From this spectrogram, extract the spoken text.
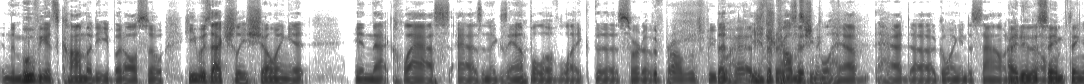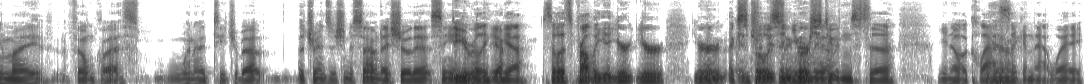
in the movie it's comedy but also he was actually showing it in that class as an example of like the sort of the problems people the, had. yeah, the problems people have had uh, going into sound I do the film. same thing in my film class when I teach about the transition to sound. I show that scene. Do you really? Yeah. So it's probably you're you're you're I'm exposing your them, yeah. students to you know a classic in that way.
